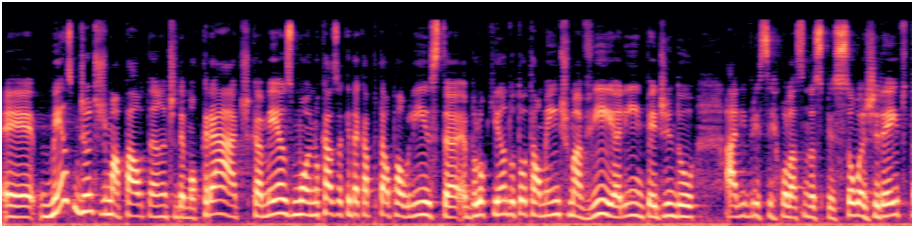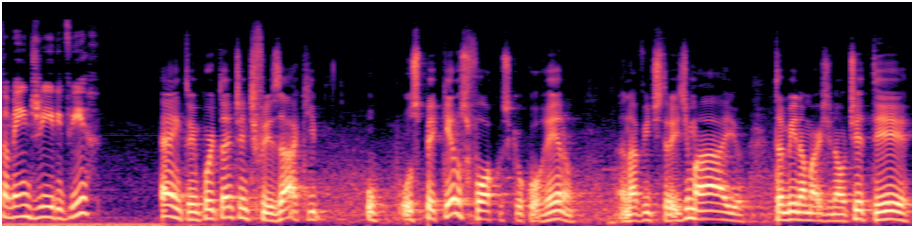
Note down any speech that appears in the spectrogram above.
é, mesmo diante de uma pauta antidemocrática, mesmo no caso aqui da capital paulista, é, bloqueando totalmente uma via ali, impedindo a livre circulação das pessoas, direito também de ir e vir? É, então é importante a gente frisar que o, os pequenos focos que ocorreram eh, na 23 de maio, também na Marginal Tietê,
